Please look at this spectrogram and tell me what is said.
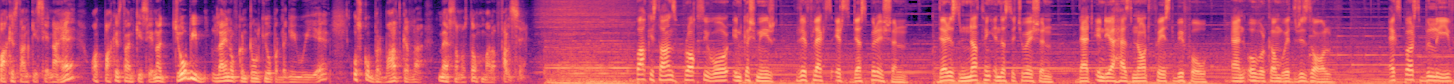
पाकिस्तान की सेना है और पाकिस्तान की सेना जो भी लाइन ऑफ़ कंट्रोल के ऊपर लगी हुई है, उसको बर्बाद करना मैं समझता हूँ हमारा फ़र्ज़ है Pakistan's proxy war in Kashmir reflects its desperation. There is nothing in the that India has not faced before and overcome with resolve. Experts believe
